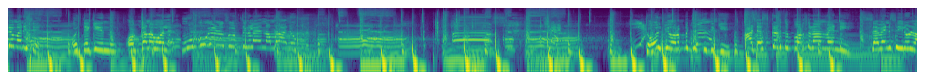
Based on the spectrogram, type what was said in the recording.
ഒരു മനുഷ്യൻ ഒറ്റയ്ക്ക് നിന്ന് ഒക്കണ പോലെ മുക്കുകയാണ് സുഹൃത്തുക്കളെ നമ്മൾ അനൂപ്. തോൽവി ഉറപ്പിച്ച സ്ഥിതിക്ക് ആ ഡെസ്ക് എടുത്ത് പുറത്തിടാൻ വേണ്ടി സെവൻ സീലുള്ള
